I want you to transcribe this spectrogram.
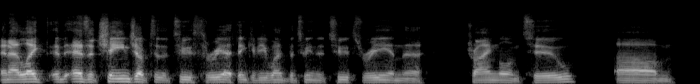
and I like as a change up to the two three. I think if you went between the two three and the triangle and two, um,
